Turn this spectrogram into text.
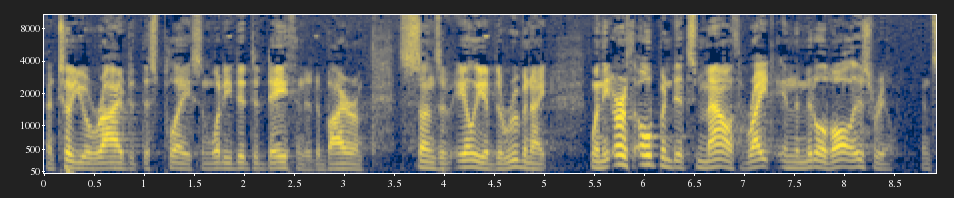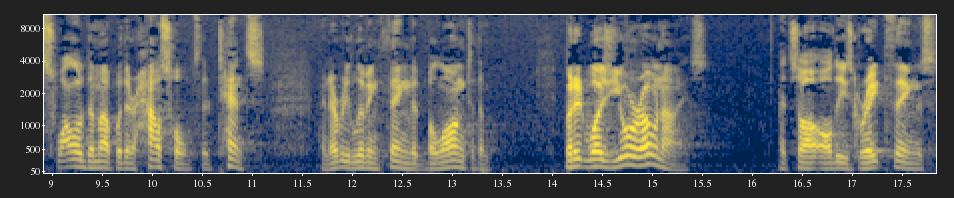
until you arrived at this place, and what he did to Dathan and to Abiram, sons of Eliab the Reubenite, when the earth opened its mouth right in the middle of all Israel and swallowed them up with their households, their tents, and every living thing that belonged to them. But it was your own eyes that saw all these great things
